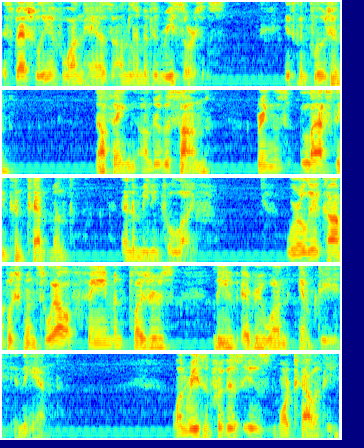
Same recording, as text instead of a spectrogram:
especially if one has unlimited resources. His conclusion Nothing under the sun brings lasting contentment and a meaningful life. Worldly accomplishments, wealth, fame, and pleasures leave everyone empty in the end. One reason for this is mortality.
